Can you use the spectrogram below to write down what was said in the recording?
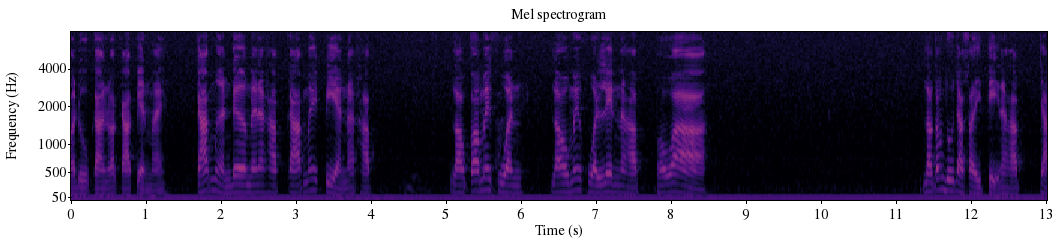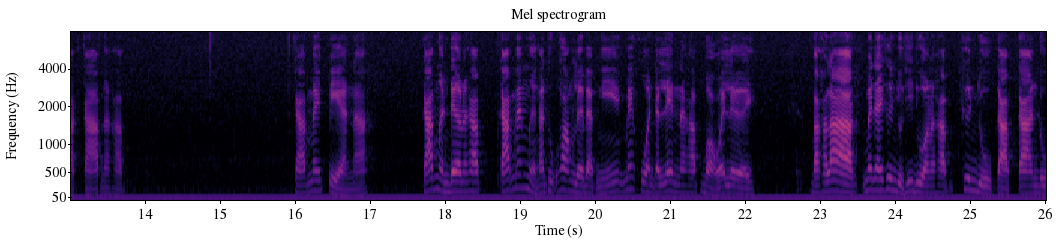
มาดูกันว่ากราฟเปลี่ยนไหม กราฟเหมือนเดิมเลยนะครับ กราฟไม่เปลี่ยนนะครับ เราก็ไม่ควรเราไม่ควรเล่นนะครับ เพราะว่า เราต้องดูจากสถิตินะครับ จากกราฟนะครับ กราฟไม่เปลี่ยนนะกราฟเหมือนเดิมนะครับ กราฟแม่งเหมือนกันทุกห้องเลยแบบนี้ไม่ควรจะเล่นนะครับ บอกไว้เลยบาคาร่าไม่ได้ขึ้นอยู่ที่ดวงนะครับ ขึ้นอยู่กับการดู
